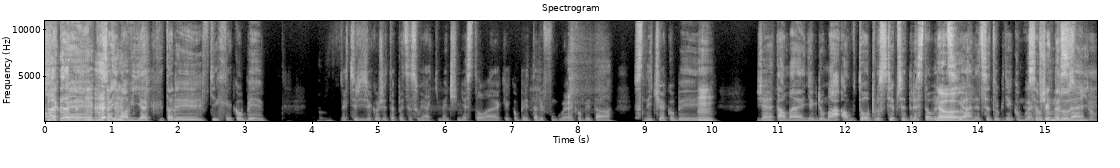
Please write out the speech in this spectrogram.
Ale jako je jako zajímavý, jak tady v těch jakoby nechci říct, jako, že Teplice jsou nějaký menší město, ale jak jakoby tady funguje jakoby ta snitch, jakoby, Hmm. Že tamhle někdo má auto prostě před restaurací Jo, jo. a hned se to k někomu Se jako všechno donese. dozví, no.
